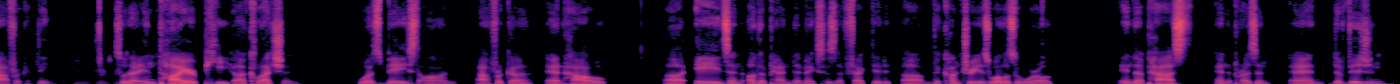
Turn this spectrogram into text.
Africa theme. Mhm. So that entire P, uh, collection was based on Africa and how uh, AIDS and other pandemics has affected um, the country as well as the world in the past and the present, and the vision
